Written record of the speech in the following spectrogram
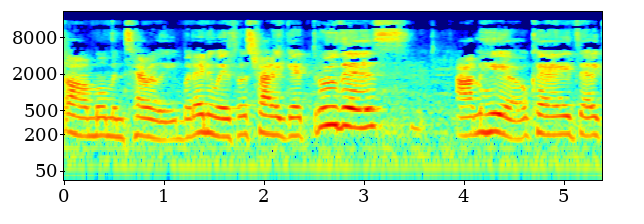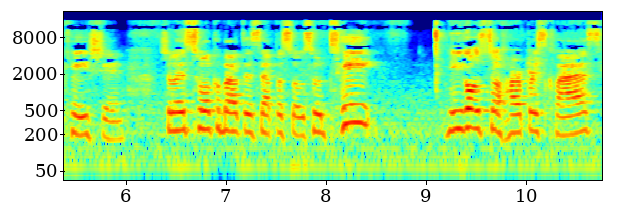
uh, momentarily. But anyways, let's try to get through this. I'm here, okay? Dedication. So let's talk about this episode. So Tate, he goes to Harper's class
